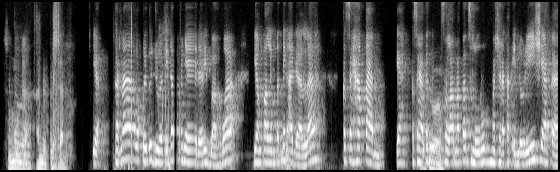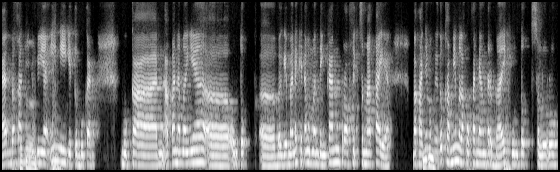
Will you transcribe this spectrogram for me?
Semua Betul. udah 100%. Ya, karena waktu itu juga kita menyadari bahwa yang paling penting adalah kesehatan ya kesehatan Betul. keselamatan seluruh masyarakat Indonesia kan bahkan Betul. di dunia ini gitu bukan bukan apa namanya uh, untuk uh, bagaimana kita mementingkan profit semata ya makanya hmm. waktu itu kami melakukan yang terbaik untuk seluruh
